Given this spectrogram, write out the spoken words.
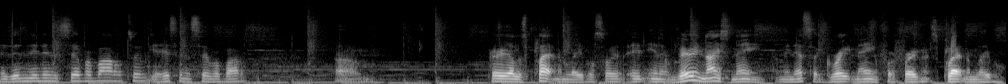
Isn't it in a silver bottle too? Yeah, it's in a silver bottle. Um, Perry Ellis Platinum label. So in a very nice name. I mean, that's a great name for a fragrance, Platinum label.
